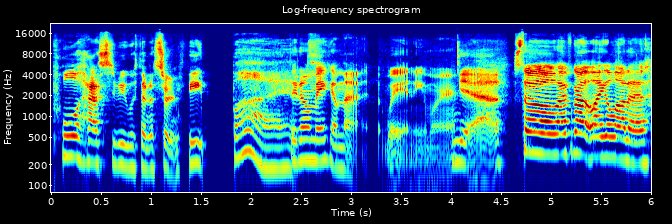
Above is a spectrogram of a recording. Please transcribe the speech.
pool has to be within a certain feet. But They don't make them that way anymore. Yeah, So I've got like a lot of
